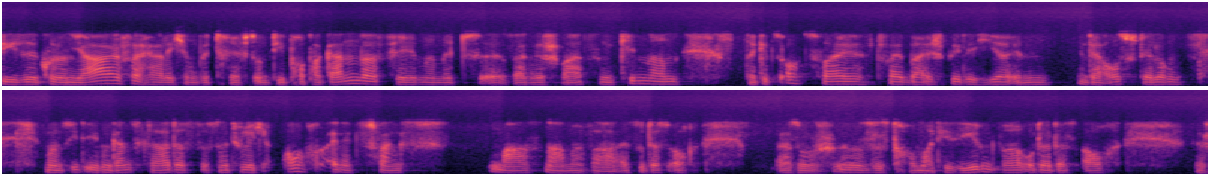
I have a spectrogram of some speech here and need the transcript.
diese Kolonialverherrlichung betrifft und die Propagandafilme mit, äh, sagen wir, schwarzen Kindern, da gibt es auch zwei, zwei Beispiele hier in, in der Ausstellung. Man sieht eben ganz klar, dass das natürlich auch eine Zwangsmaßnahme war. Also dass auch, also dass es traumatisierend war oder dass auch es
